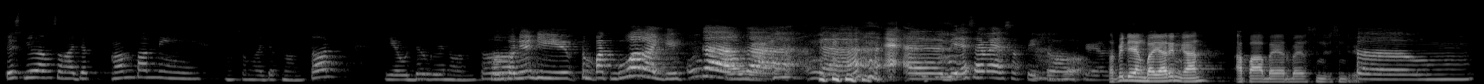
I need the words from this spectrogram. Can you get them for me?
terus dia langsung ajak nonton nih langsung ngajak nonton ya udah gue nonton Nontonnya di tempat gua lagi. enggak Oh, enggak enggak Eh, eh, di SMS waktu itu Tapi dia yang bayarin kan? Apa bayar-bayar sendiri-sendiri? Em,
